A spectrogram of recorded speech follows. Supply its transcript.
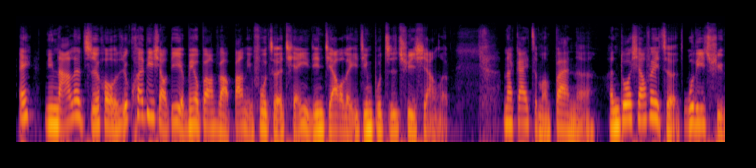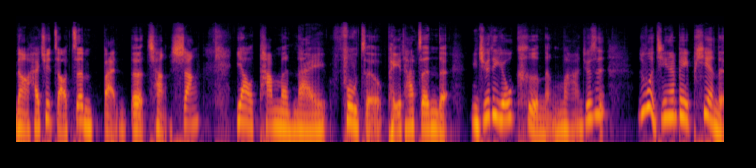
诶，你拿了之后，就快递小弟也没有办法帮你负责，钱已经交了，已经不知去向了。那该怎么办呢？很多消费者无理取闹，还去找正版的厂商要他们来负责赔他真的。你觉得有可能吗？就是如果今天被骗了，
